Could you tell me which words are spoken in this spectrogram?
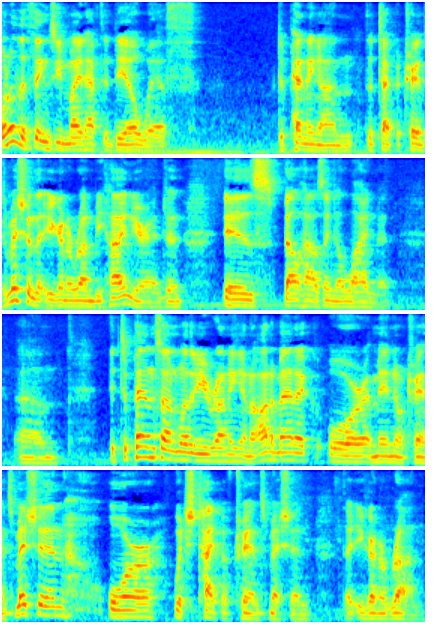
One of the things you might have to deal with, depending on the type of transmission that you're going to run behind your engine, is bell housing alignment. Um, it depends on whether you're running an automatic or a manual transmission or which type of transmission that you're going to run.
